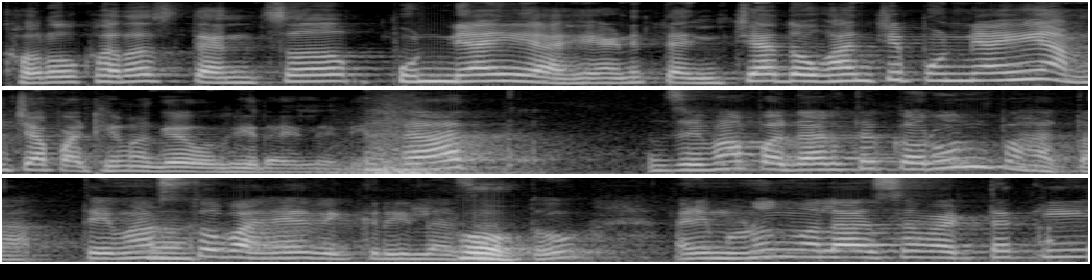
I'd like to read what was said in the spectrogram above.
खरोखरच त्यांचं पुण्याई आहे आणि त्यांच्या दोघांची पुण्याई आमच्या पाठीमागे उभी राहिलेली. घरात जेव्हा पदार्थ करून पाहता तेव्हाच तो बाहेर विक्रीला हो. जातो आणि म्हणून मला असं वाटतं की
